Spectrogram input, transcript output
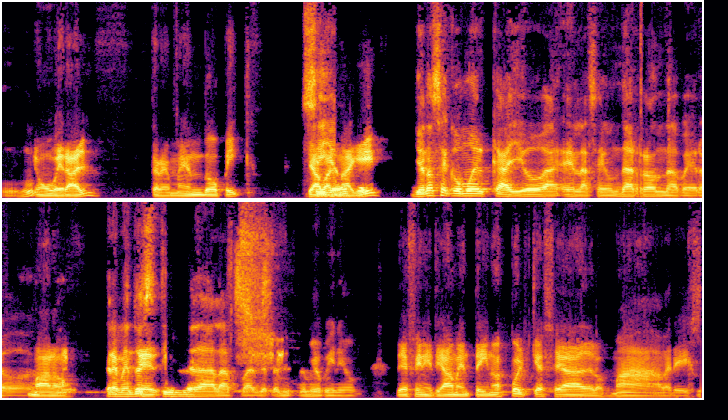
Overall, tremendo pick. Sí, yo, no sé, yo, no sé cómo él cayó en la segunda ronda, pero Mano, tremendo estilo de Dallas, en mi opinión. Definitivamente, y no es porque sea de los Mavericks,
